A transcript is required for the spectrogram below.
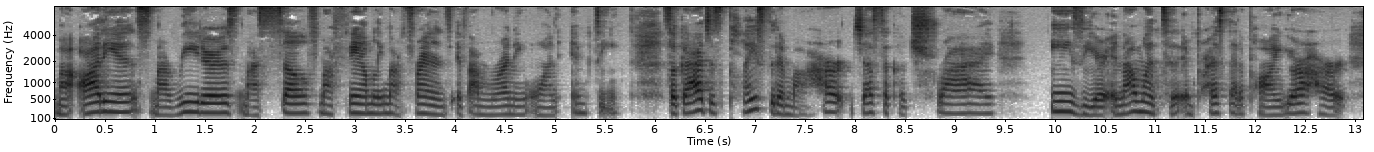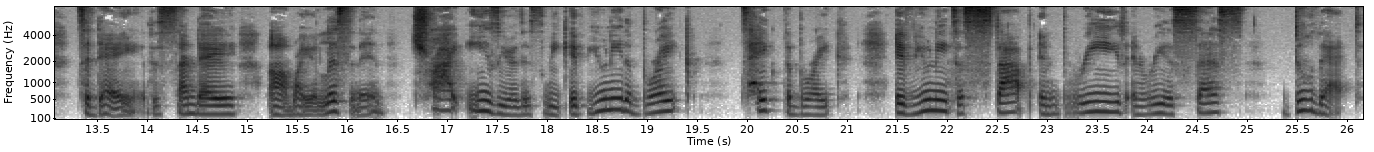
my audience, my readers, myself, my family, my friends if I'm running on empty. So God just placed it in my heart, Jessica, try easier. And I want to impress that upon your heart today, this Sunday, um, while you're listening. Try easier this week. If you need a break, take the break. If you need to stop and breathe and reassess, do that.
